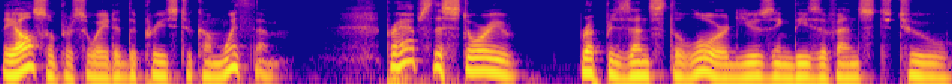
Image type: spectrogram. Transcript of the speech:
They also persuaded the priest to come with them. Perhaps this story represents the Lord using these events to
